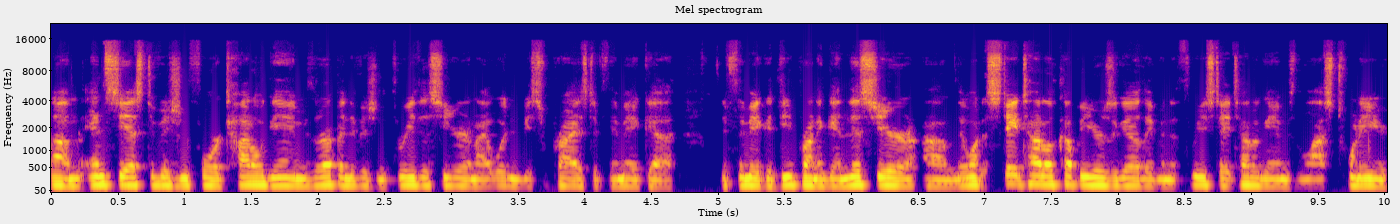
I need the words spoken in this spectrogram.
um, ncs division four title games. They're up in division three this year and i wouldn't be surprised if they make a if they make a deep run again this year. Um, they won a state title a couple years ago. They've been to three state title games in the last 20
